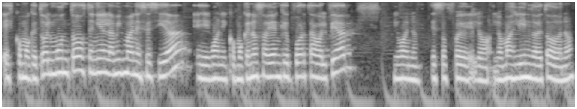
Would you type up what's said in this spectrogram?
es como que todo el mundo, todos tenían la misma necesidad, eh, bueno, y como que no sabían qué puerta golpear, y bueno, eso fue lo, más lindo de todo, ¿no?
